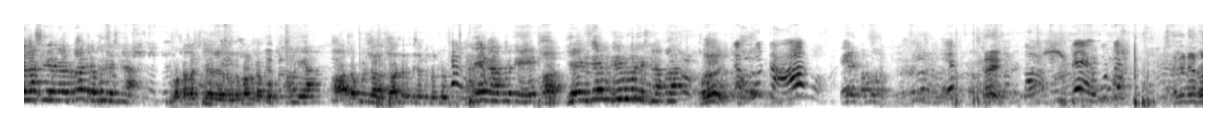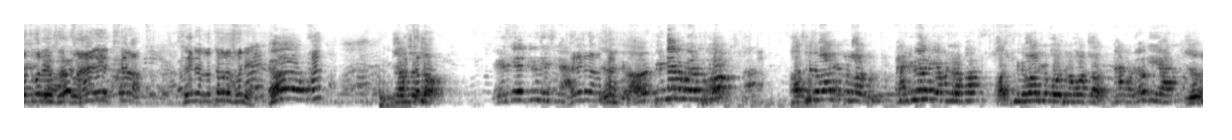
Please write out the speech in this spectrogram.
లక్ష ఇరవై రూపాయలు డబ్బులు చేసిన. ఒక లక్ష ఇరవై వేల రూపాయలు డబ్బు. ఆ డబ్బు చాలా పెట్టు. అదే కాకపోతే కూడా చేసినప్ప సిలిండర్ సిలిండర్. చేసిన సిలిండర్ పసిడి వారికి ఏమంటారప్ప పసిడి వారికి భోజనం అంటారు. నాకు ఒక డౌట్ ఇయ్యా ఏమి?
